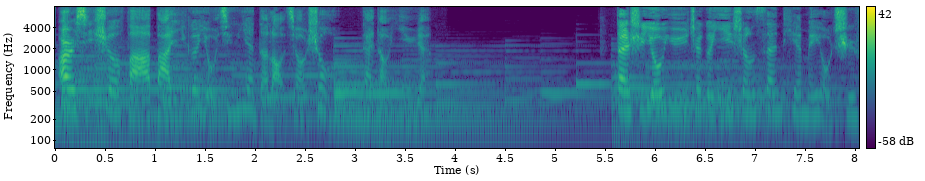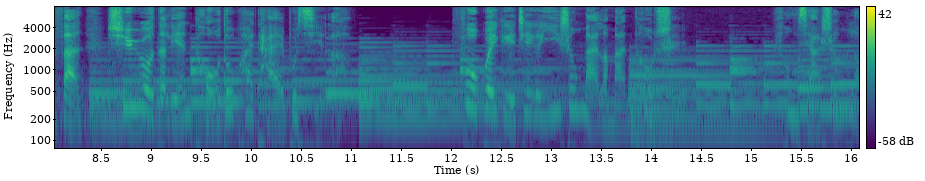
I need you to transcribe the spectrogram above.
二喜设法把一个有经验的老教授带到医院，但是由于这个医生三天没有吃饭，虚弱的连头都快抬不起了。富贵给这个医生买了馒头吃，凤霞生了，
